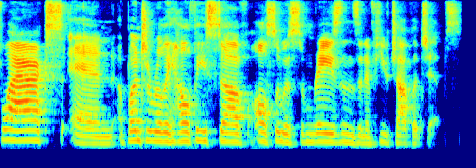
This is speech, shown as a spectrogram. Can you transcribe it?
flax and a bunch of really healthy stuff, also with some raisins and a few chocolate chips.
